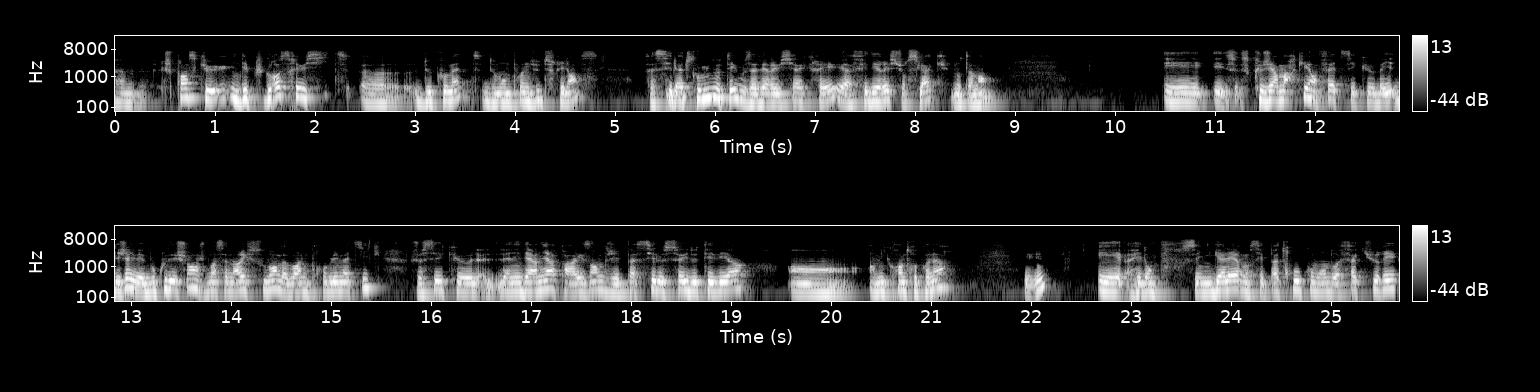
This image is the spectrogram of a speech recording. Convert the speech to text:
Euh, je pense qu'une des plus grosses réussites euh, de Comet, de mon point de vue de freelance, c'est la communauté que vous avez réussi à créer et à fédérer sur Slack notamment. Et, ce que j'ai remarqué en fait, c'est que bah, déjà il y avait beaucoup d'échanges. Moi, ça m'arrive souvent d'avoir une problématique. Je sais que l'année dernière, par exemple, j'ai passé le seuil de TVA en, micro-entrepreneur. Mhm. Et, donc, c'est une galère, on ne sait pas trop comment on doit facturer,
